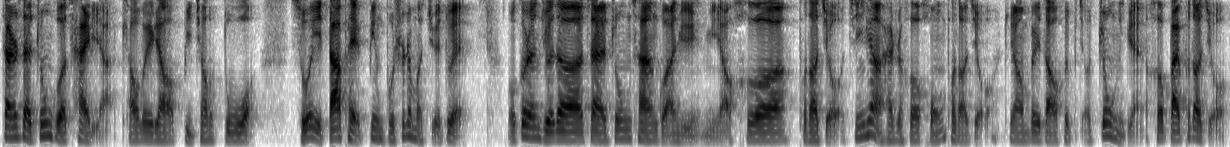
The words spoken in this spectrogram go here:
但是在中国菜里啊，调味料比较多。所以搭配并不是那么绝对。我个人觉得，在中餐馆里，你要喝葡萄酒，尽量还是喝红葡萄酒，这样味道会比较重一点。喝白葡萄酒，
